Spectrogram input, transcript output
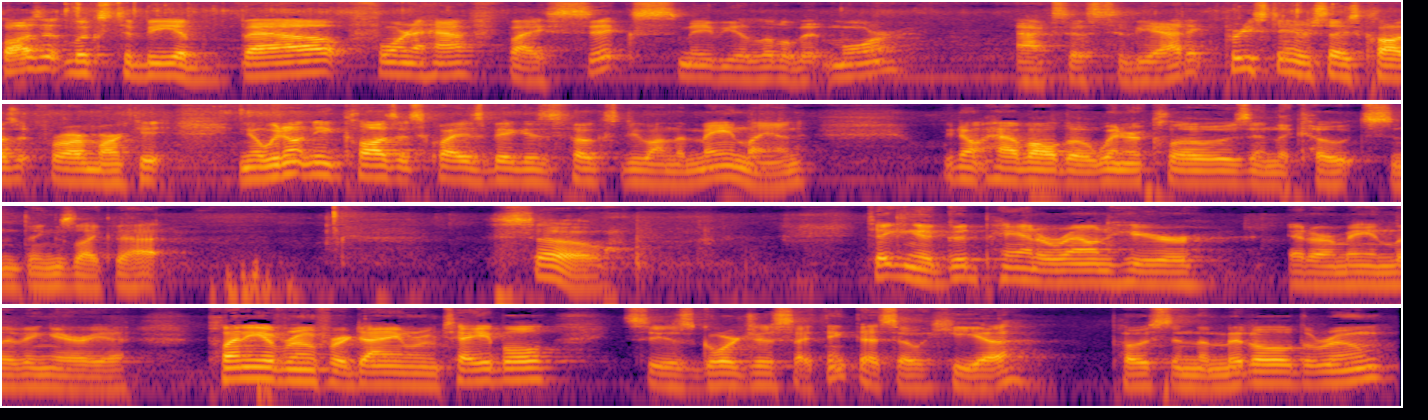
Closet looks to be about four and a half by six, maybe a little bit more. Access to the attic. Pretty standard sized closet for our market. You know, we don't need closets quite as big as folks do on the mainland. We don't have all the winter clothes and the coats and things like that. So, taking a good pan around here at our main living area. Plenty of room for a dining room table. See this gorgeous, I think that's Ohia, post in the middle of the room.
